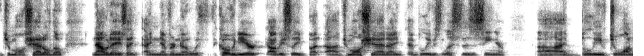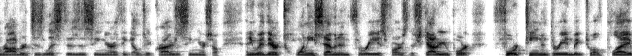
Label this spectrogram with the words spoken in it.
Jamal Shead. Although nowadays I, I never know with the COVID year, obviously, but uh, Jamal Shead I, I, believe is listed as a senior. Uh, I believe J'Wan Roberts is listed as a senior. I think LJ Cryer is a senior. So anyway, they're 27 and three as far as their scouting report, 14 and three in Big 12 play.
